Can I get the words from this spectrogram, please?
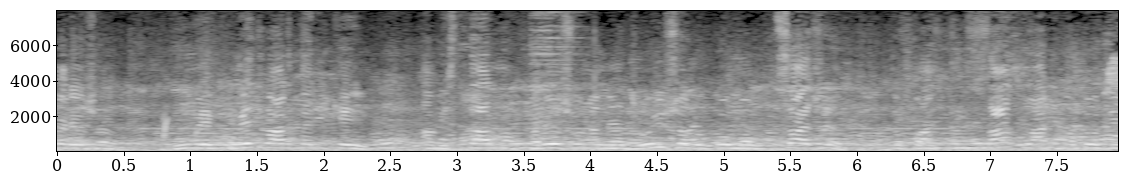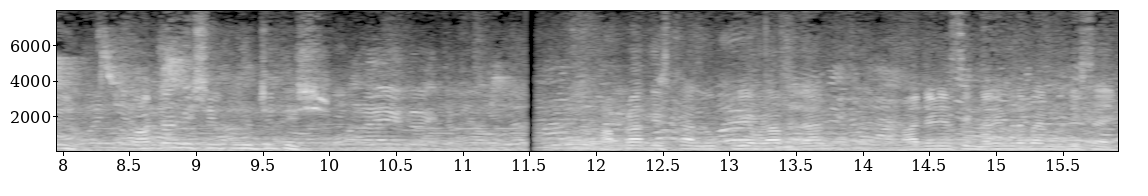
કર્યો છે, હું એક ઉમેદવાર તરીકે આ વિસ્તારમાં ફર્યો છું અને મેં જોયું છે, લોકોમાં ઉત્સાહ છે, તો પાંચથી સાત લાખ મતોથી પાટણની સીટ હું જીતીશ. આપણા દેશના લોકપ્રિય વડાપ્રધાન આદરણીય શ્રી નરેન્દ્રભાઈ મોદી સાહેબ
